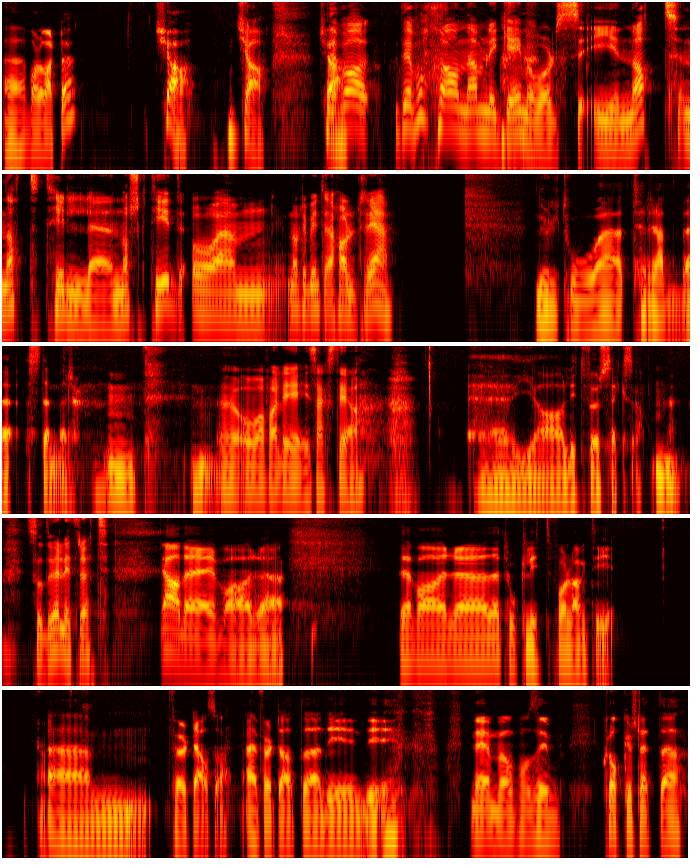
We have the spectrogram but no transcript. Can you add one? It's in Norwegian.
Uh, var det verdt det? Tja. Tja. Tja. Det var, det var nemlig Game Awards i natt. Natt til eh, norsk tid. Og um, når det begynte halv tre 0230 stemmer. eh, og var ferdig i sekstida. Uh, ja, litt før seks, ja. Mm. Så du er litt trøtt. Ja, det var eh, Det var eh, Det tok litt for lang tid. Ehm, følte jeg også. Jeg følte at eh, de, de Med, med å på å si klokkeslettet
